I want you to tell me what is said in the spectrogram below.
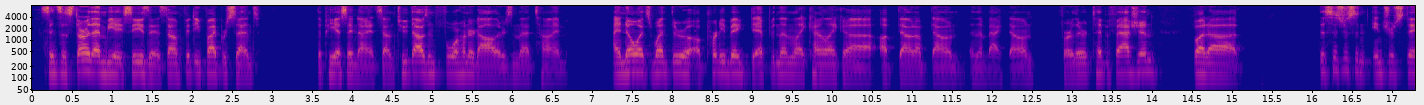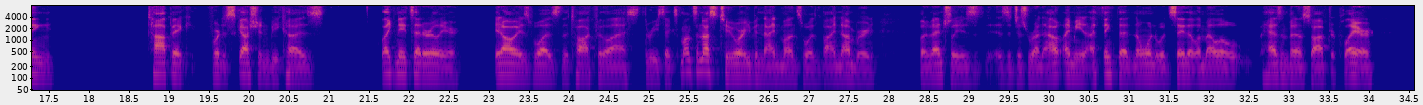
since the start of the NBA season, it's down 55%. The PSA 9, it's down $2,400 in that time. I know it's went through a pretty big dip and then like kind of like a up, down, up, down, and then back down further type of fashion. But uh this is just an interesting topic for discussion because, like Nate said earlier, it always was the talk for the last three, six months, and us too, or even nine months was by numbered. But eventually, is is it just run out? I mean, I think that no one would say that Lamelo hasn't been a softer player,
